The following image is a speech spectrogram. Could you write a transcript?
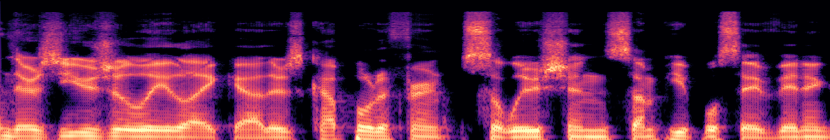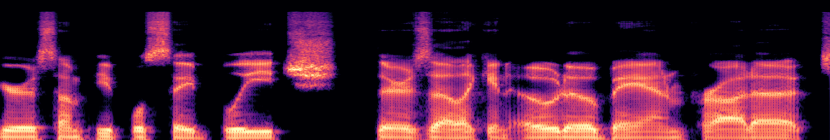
there's usually like uh, there's a couple different solutions. Some people say vinegar, some people say bleach. There's uh, like an Odo Odoban product.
